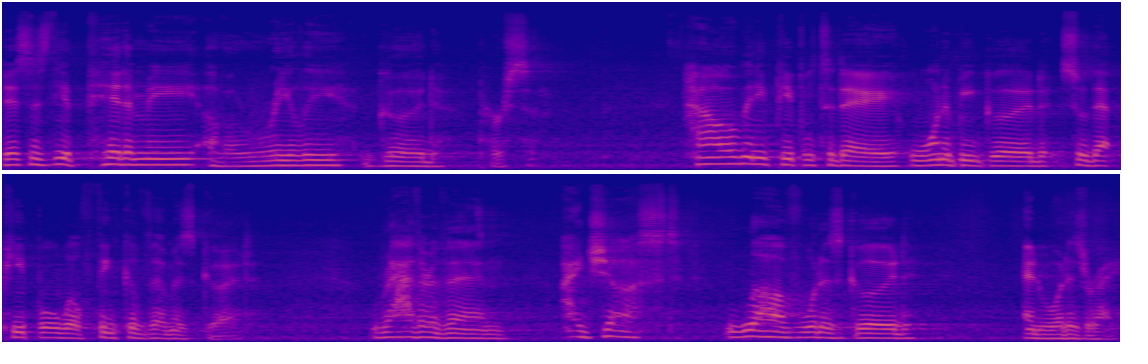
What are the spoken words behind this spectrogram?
this is the epitome of a really good person. How many people today want to be good so that people will think of them as good? Rather than, I just love what is good and what is right.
